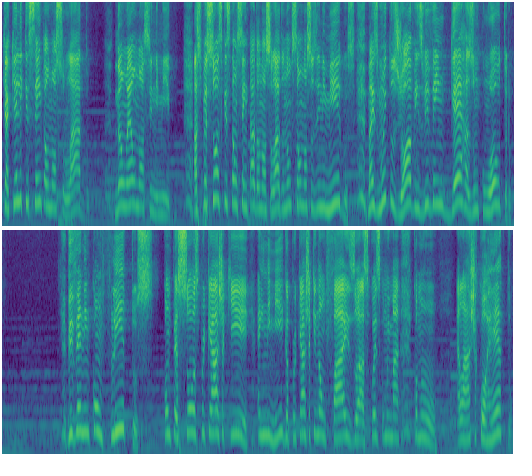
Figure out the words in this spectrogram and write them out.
que aquele que senta ao nosso lado não é o nosso inimigo. As pessoas que estão sentadas ao nosso lado não são nossos inimigos, mas muitos jovens vivem em guerras um com o outro, vivendo em conflitos com pessoas porque acha que é inimiga, porque acha que não faz as coisas como, como ela acha correto.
